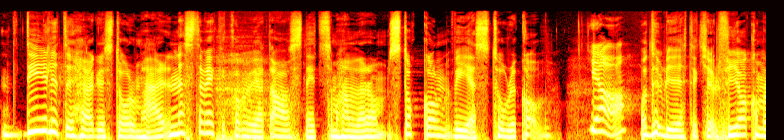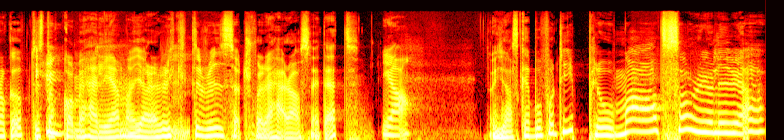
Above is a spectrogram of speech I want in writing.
det är lite högre storm här. Nästa vecka kommer vi ha ett avsnitt som handlar om Stockholm vs Torekov. Ja, Och det blir jättekul för jag kommer åka upp till Stockholm i helgen och göra riktig research för det här avsnittet. ja. Och jag ska bo på diplomat. Sorry Olivia.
